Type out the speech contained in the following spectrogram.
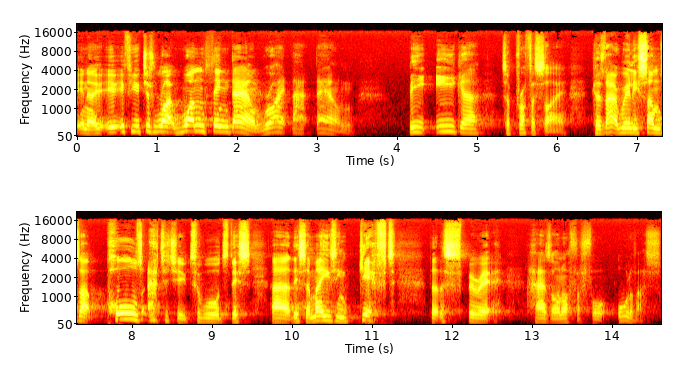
you know, if you just write one thing down, write that down. Be eager to prophesy because that really sums up Paul's attitude towards this, uh, this amazing gift that the Spirit has on offer for all of us.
